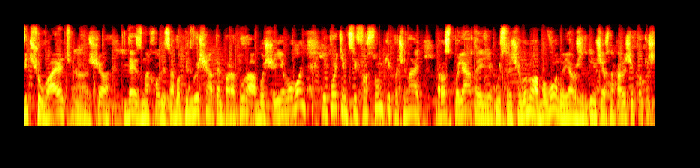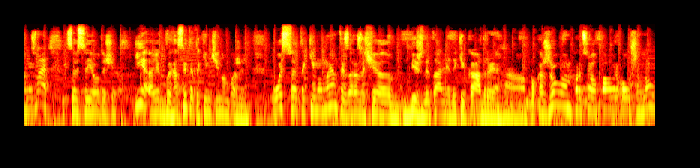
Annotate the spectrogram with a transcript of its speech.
відчувають, е, що десь знаходиться або підвищена температура, або що є вогонь, і потім ці форсунки починають розпиляти якусь речовину або воду. Я вже ну, чесно кажучи, поки що не знаю. Це все я уточню. І е, якби гасити таким чином пожежу. Ось е, такі моменти. Зараз ще більш детальні такі кадри е, покажу вам про цього Power Ocean. Ну,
